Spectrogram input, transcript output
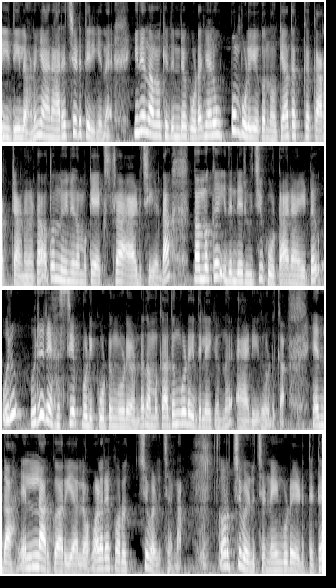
രീതിയിലാണ് ഞാൻ അരച്ചെടുത്തിരിക്കുന്നത്. ഇനി നമുക്കിതിന്റെ കൂടെ ഞാൻ ഉപ്പും പുളിയൊക്കെ നോക്കി. അതൊക്കെ കറക്റ്റാണ് കേട്ടോ. അതൊന്നും ഇനി നമുക്ക് എക്സ്ട്രാ ആഡ് ചെയ്യേണ്ട. നമുക്ക് ഇതിന്റെ രുചി കൂട്ടാനായിട്ട് ഒരു ഒരു രഹസ്യ പൊടിക്കൂട്ടും കൂടെ ഉണ്ട് നമുക്ക് അതും കൂടെ ഇതിലേക്കൊന്ന് ആഡ് ചെയ്ത് കൊടുക്കാം. എന്താ? എല്ലാവർക്കും അറിയാമല്ലോ വളരെ കുറച്ച് വെളിച്ചെണ്ണ. കുറച്ച് വെളിച്ചെണ്ണയും കൂടെ എടുത്തിട്ട്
